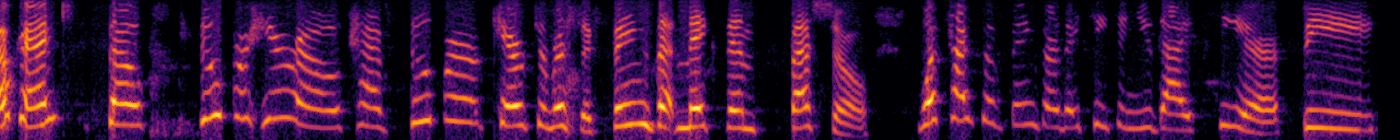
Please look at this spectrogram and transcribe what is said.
Okay. So superheroes have super characteristics, things that make them special. What types of things are they teaching you guys here be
